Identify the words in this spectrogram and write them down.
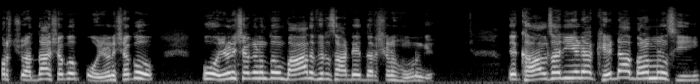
ਪ੍ਰਸ਼ਾਦਾ ਛਕੋ, ਭੋਜਨ ਛਕੋ, ਭੋਜਨ ਛਕਣ ਤੋਂ ਬਾਅਦ ਫਿਰ ਸਾਡੇ ਦਰਸ਼ਨ ਹੋਣਗੇ। ਤੇ ਖਾਲਸਾ ਜੀ ਜਿਹੜਾ ਖੇਡਾ ਬ੍ਰਾਹਮਣ ਸੀ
